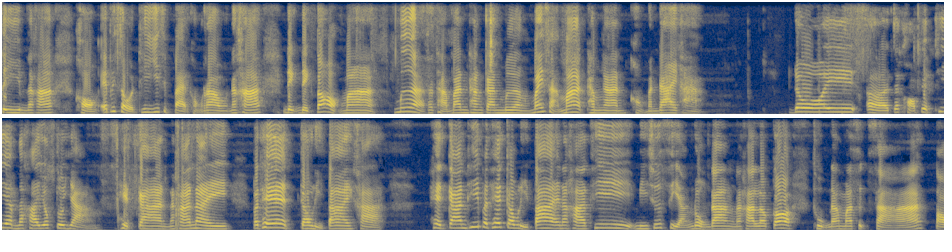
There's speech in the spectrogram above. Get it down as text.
ธีมนะคะ ของ episode ที่ 28 ของเรานะคะ เด็กๆต้องออกมาเมื่อสถาบันทางการเมืองไม่สามารถทำงานของมันได้ค่ะ โดยจะขอเปรียบเทียบนะคะ ยกตัวอย่างเหตุการณ์นะคะในประเทศเกาหลีใต้ค่ะเหตุการณ์ที่ประเทศเกาหลีใต้นะคะที่มีชื่อเสียงโด่งดังนะคะ แล้วก็ถูกนำมาศึกษาต่อ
